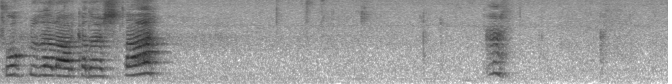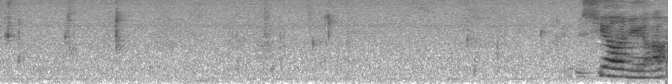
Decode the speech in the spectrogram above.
Çok güzel arkadaşlar. Yani ya.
